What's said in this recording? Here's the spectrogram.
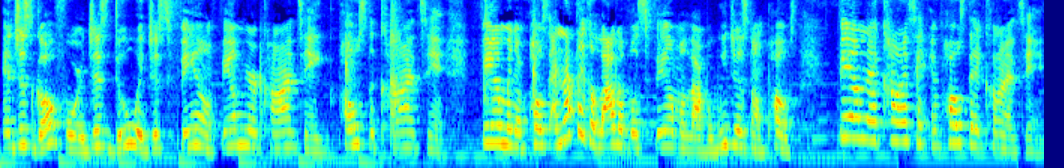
And just go for it. Just do it. Just film. Film your content. Post the content. Film it and post. And I think a lot of us film a lot, but we just don't post film that content and post that content.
